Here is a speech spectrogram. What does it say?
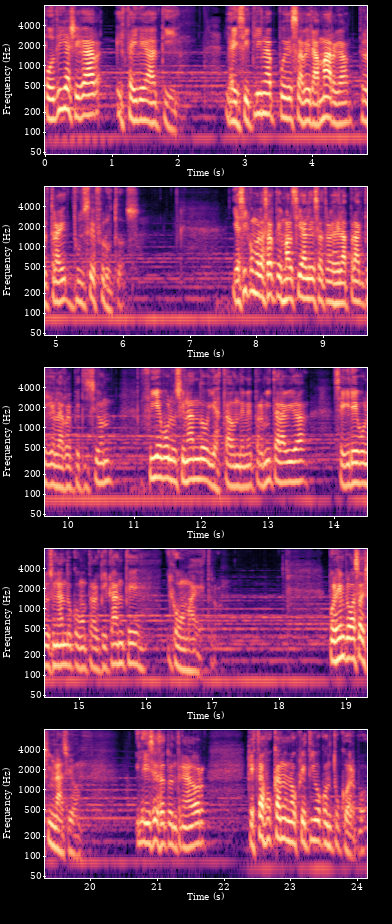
podría llegar esta idea a ti. La disciplina puede saber amarga, pero trae dulces frutos. Y así como las artes marciales, a través de la práctica y la repetición, fui evolucionando y hasta donde me permita la vida, seguiré evolucionando como practicante y como maestro. Por ejemplo, vas al gimnasio y le dices a tu entrenador que estás buscando un objetivo con tu cuerpo.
